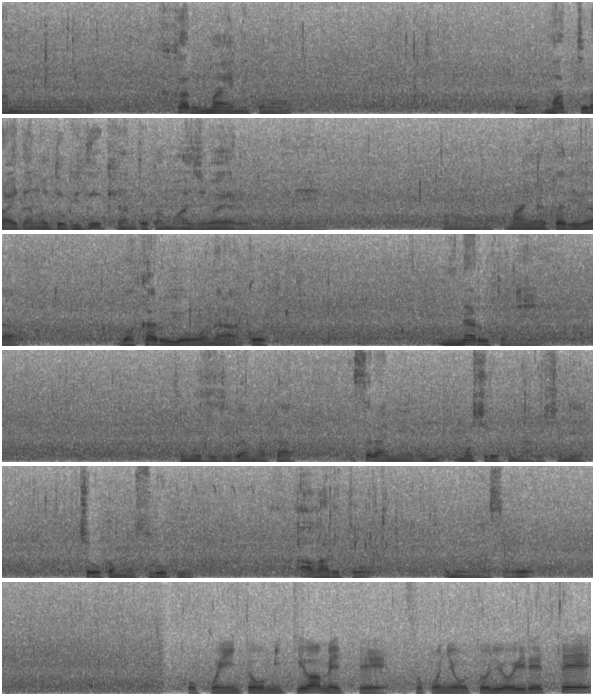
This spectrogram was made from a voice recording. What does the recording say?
あのー、かかる前にこのこう待っとる間のドキドキ感とかも味わえるもんでねこの前当たりが分かるようなこうになるとね肝釣りがまたさらに面白くなるしね超過もすごく上がると思いますよ。こうポイントを見極めてそこにおとりを入れて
